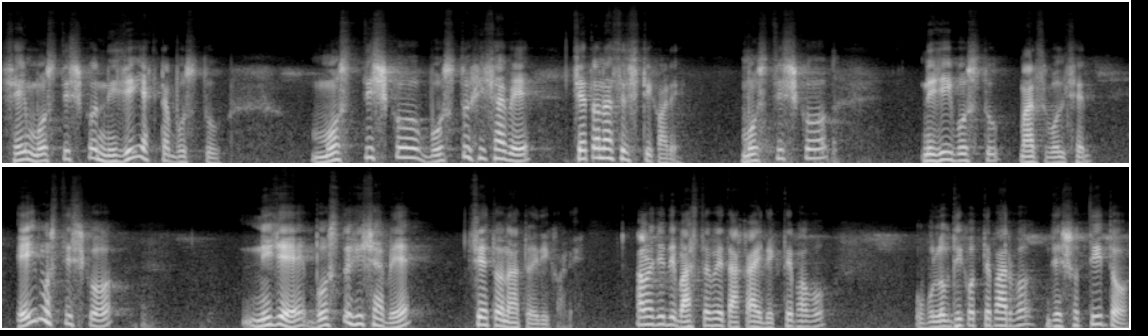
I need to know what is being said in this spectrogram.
সেই মস্তিষ্ক নিজেই একটা বস্তু। মস্তিষ্ক বস্তু হিসাবে চেতনা সৃষ্টি করে। মস্তিষ্ক নিজেই বস্তু, মার্কস বলছেন। এই মস্তিষ্ক নিজে বস্তু হিসাবে চেতনা তৈরি করে। আমরা যদি বাস্তবে তাকায় দেখতে পাবো, উপলব্ধি করতে পারব যে সত্যিই তো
